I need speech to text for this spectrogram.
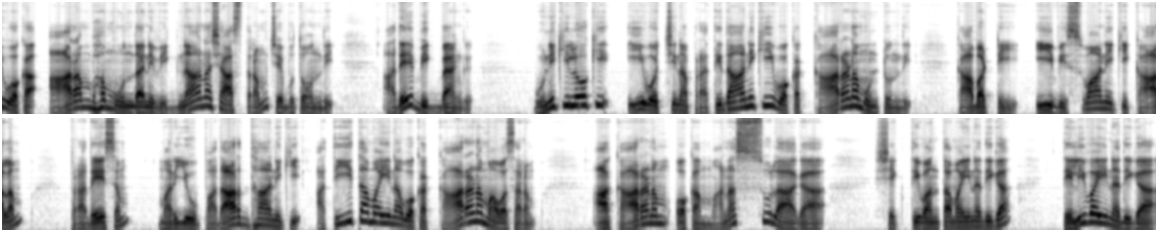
ఒక ఆరంభం ఉందని విజ్ఞానశాస్త్రం చెబుతోంది. అదే బిగ్ బ్యాంగ్. ఉనికిలోకి ఈ వచ్చిన ప్రతిదానికి ఒక కారణముంటుంది. కాబట్టి ఈ విశ్వానికి కాలం ప్రదేశం మరియు పదార్థానికి అతీతమైన ఒక కారణం అవసరం ఆ కారణం ఒక మనస్సులాగా శక్తివంతమైనదిగా తెలివైనదిగా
